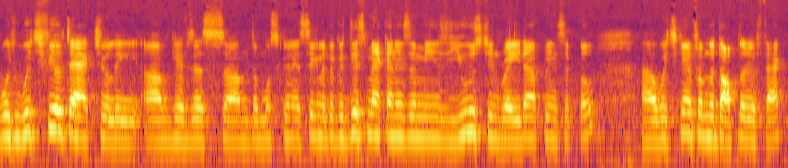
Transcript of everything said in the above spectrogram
which, which, filter actually um, gives us um, the most clear signal because this mechanism is used in radar principle uh, which came from the Doppler effect.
